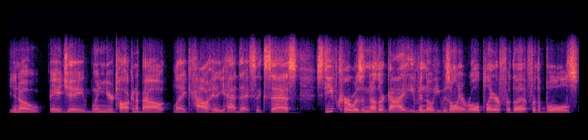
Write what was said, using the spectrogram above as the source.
you know, AJ, when you're talking about like how he had that success. Steve Kerr was another guy, even though he was only a role player for the for the Bulls,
